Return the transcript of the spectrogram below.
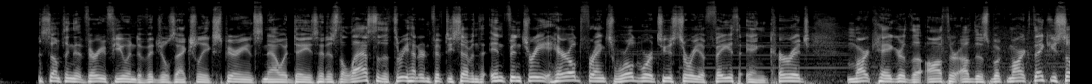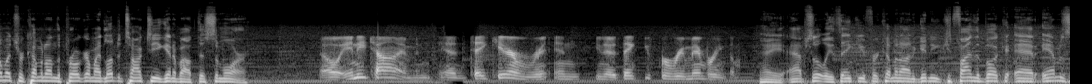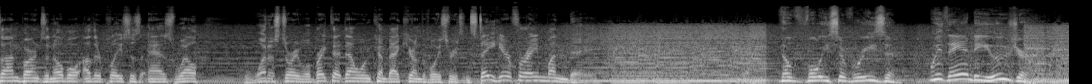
something that very few individuals actually experience nowadays. It is the last of the 357th Infantry, Harold Frank's World War II story of faith and courage. Mark Hager, the author of this book. Mark, thank you so much for coming on the program. I'd love to talk to you again about this some more. Oh, anytime, and, and take care, and, re- and, you know, thank you for remembering them. Hey, absolutely, thank you for coming on. Again, you can find the book at Amazon, Barnes and Noble, other places as well. What a story! We'll break that down when we come back here on the Voice of Reason. Stay here for a Monday the voice of reason with Andy Hooser.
